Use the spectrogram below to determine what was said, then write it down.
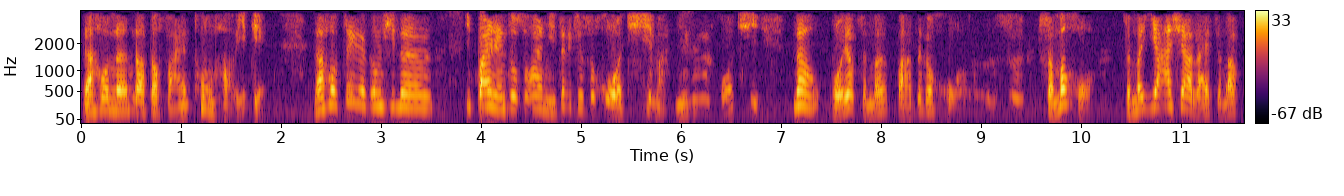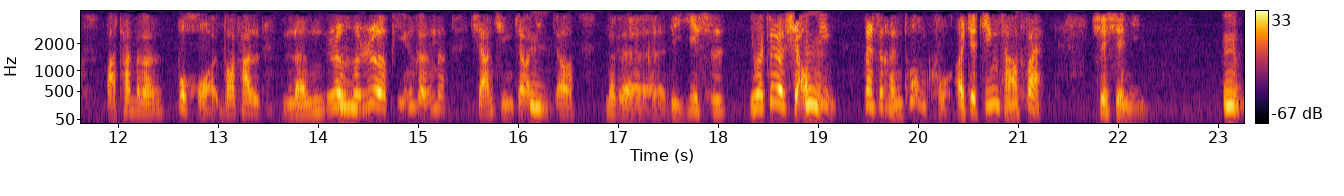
然后呢那倒反而痛好一点。然后这个东西呢，一般人都说啊，你这个就是火气嘛，你这个火气。那我要怎么把这个火是什么火？怎么压下来？怎么把它那个不火，把它冷热和热平衡呢？想请教请教那个李医师，因为这个小病，但是很痛苦，而且经常犯。谢谢您。嗯，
